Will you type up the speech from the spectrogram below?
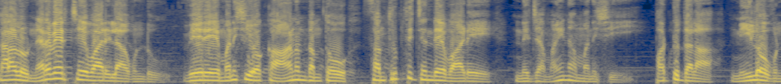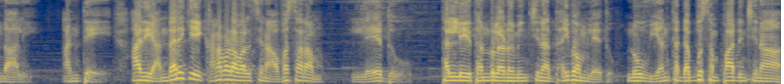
కలలు నెరవేర్చేవారిలా ఉండు. వేరే మనిషి యొక్క ఆనందంతో సంతృప్తి చెందేవాడే నిజమైన మనిషి. పట్టుదల నీలో ఉండాలి. అంతే. అది అందరికీ కనబడవలసిన అవసరం లేదు. తల్లిదండ్రులను మించిన దైవం లేదు. నువ్వు ఎంత డబ్బు సంపాదించినా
